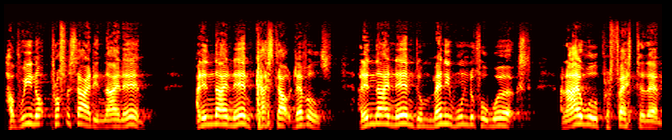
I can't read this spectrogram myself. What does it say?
have we not prophesied in thy name? And in thy name cast out devils? And in thy name done many wonderful works? And I will profess to them,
